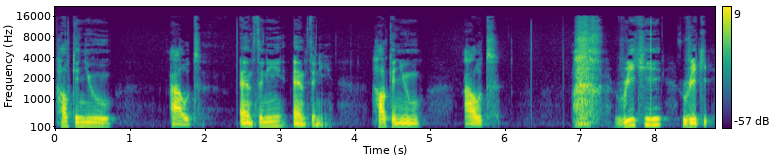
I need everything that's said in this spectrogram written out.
How can you out Anthony Anthony? How can you out Ricky Ricky?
